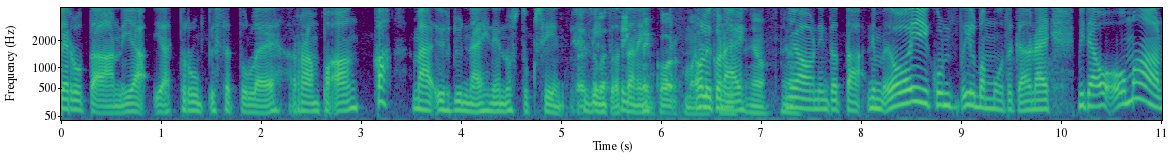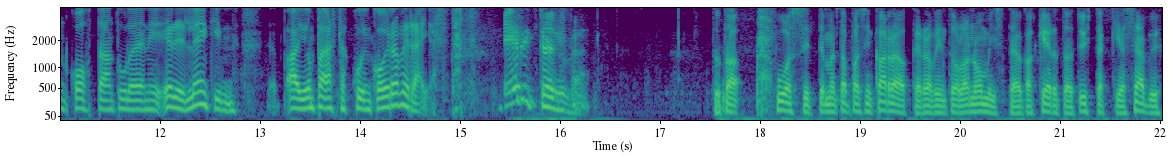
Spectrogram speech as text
perutaan ja, ja Trumpista tulee rampa-ankka. Mä yhdyn näihin ennustuksiin Taisi olla Sixten Korkman, Oliko näin? Joo. Joo, joo. niin, tota, niin oi kun ilman muuta käy näin. Mitä omaan kohtaan tulee, niin edelleenkin aion päästä kuin koira veräjästä. Erittäin hyvä. Tota, vuosi sitten mä tapasin karaoke-ravintolan omistaja, joka kertoi, että yhtäkkiä sävy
